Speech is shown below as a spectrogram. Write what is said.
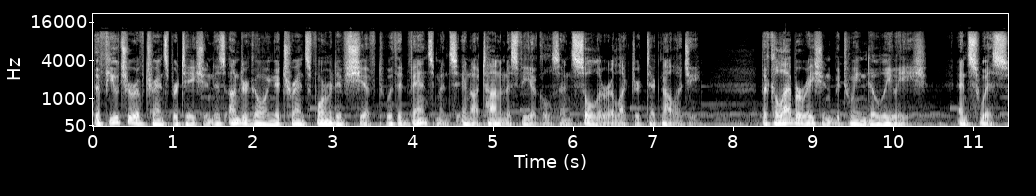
the future of transportation is undergoing a transformative shift with advancements in autonomous vehicles and solar electric technology. The collaboration between WH and Swiss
